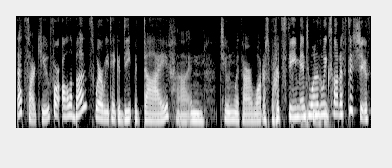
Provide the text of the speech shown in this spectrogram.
That's our cue for All a Buzz, where we take a deep dive uh, in tune with our water sports theme into one of the week's hottest issues.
